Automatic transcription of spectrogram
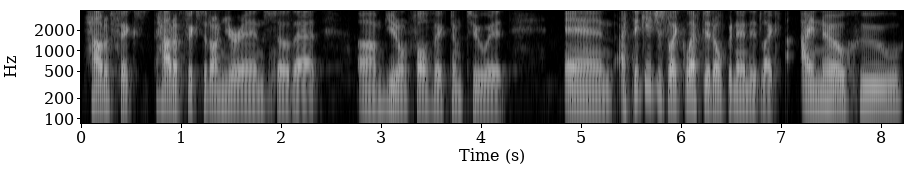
how to fix how to fix it on your end so that um, you don't fall victim to it. And I think he just like left it open ended. Like I know who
